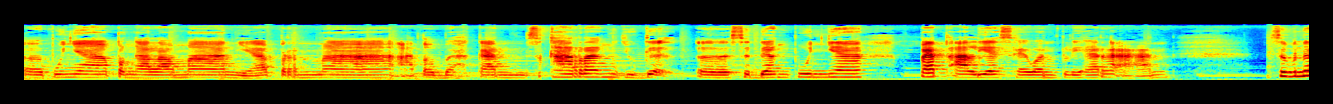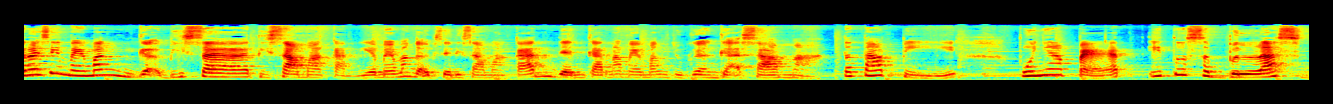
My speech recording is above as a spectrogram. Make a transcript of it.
uh, punya pengalaman ya, pernah atau bahkan sekarang juga uh, sedang punya pet alias hewan peliharaan, sebenarnya sih memang nggak bisa disamakan ya memang nggak bisa disamakan dan karena memang juga nggak sama. Tetapi punya pet itu 11-12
